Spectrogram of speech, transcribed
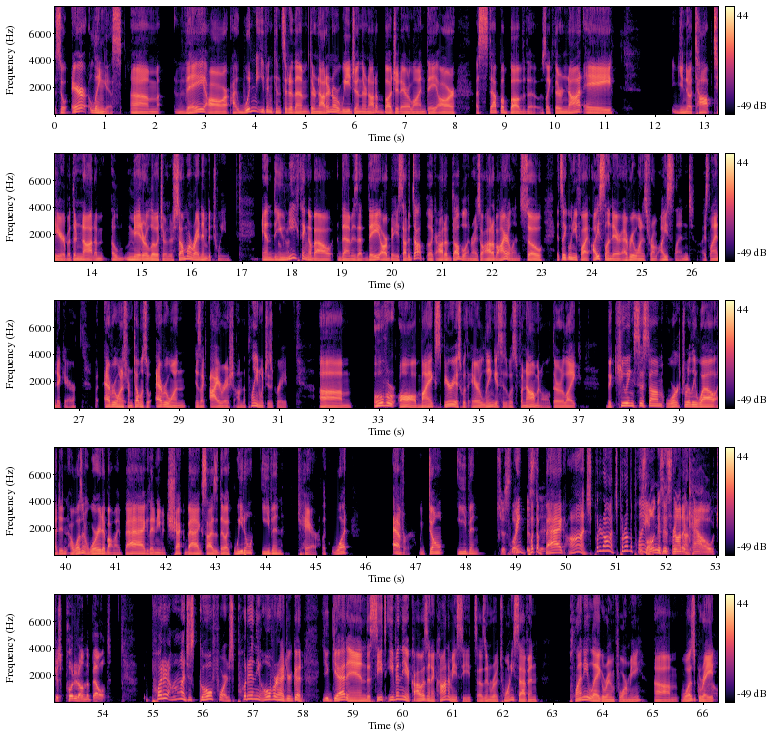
So Aer Lingus, um, they are. I wouldn't even consider them. They're not a Norwegian. They're not a budget airline. They are a step above those. Like they're not a, you know, top tier, but they're not a, a mid or low tier. They're somewhere right in between. And the Okay. unique thing about them is that they are based out of Dub, like out of Dublin, right? So out of Ireland. So it's like when you fly Iceland Air, everyone is from Iceland, Icelandic Air, but everyone is from Dublin. So everyone is like Irish on the plane, which is great. Um, overall, my experience with Aer Lingus was phenomenal. They're like the queuing system worked really well. I didn't, I wasn't worried about my bag. They didn't even check bag sizes. They're like, we don't even care. Like whatever. We don't even Just bring, like put the bag on. Just put it on. Just put it on the plane. As long as it's Bring not it a cow, just put it on the belt. put it on just go for it just put it in the overhead you're good you get in the seats even the i was in economy seats i was in row 27 plenty leg room for me um was great Wow.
